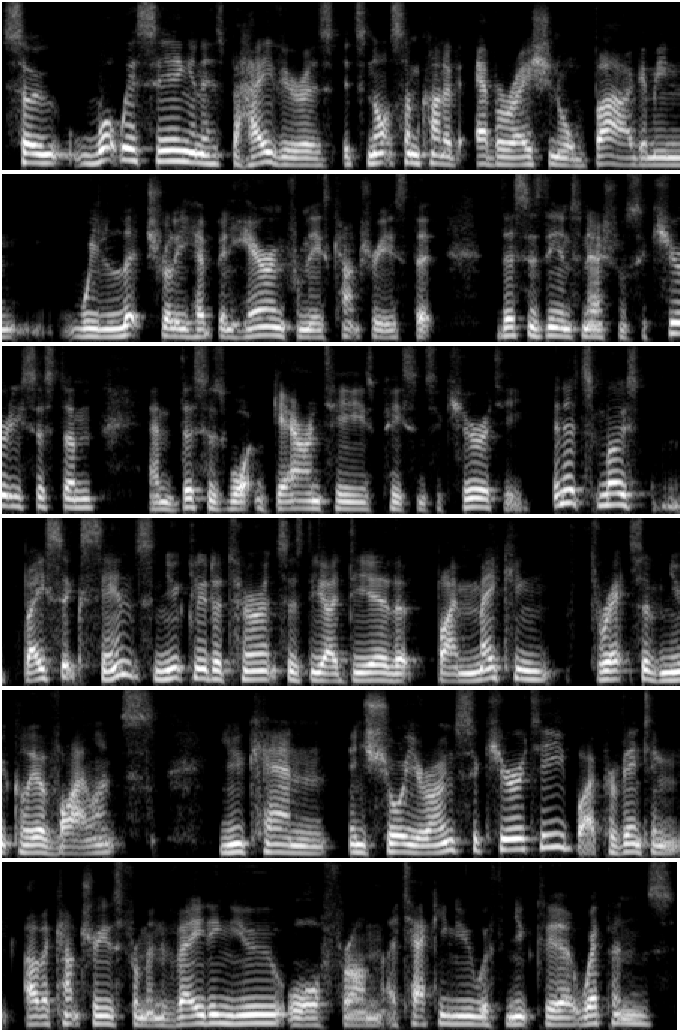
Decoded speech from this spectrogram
So what we're seeing in his behavior is it's not some kind of aberration or bug. I mean, we literally have been hearing from these countries that this is the international security system and this is what guarantees peace and security. In its most basic sense, nuclear deterrence is the idea that by making threats of nuclear violence, you can ensure your own security by preventing other countries from invading you or from attacking you with nuclear weapons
